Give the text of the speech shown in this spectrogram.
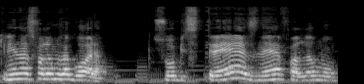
que nem nós falamos agora, sobre estresse, né? Falamos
